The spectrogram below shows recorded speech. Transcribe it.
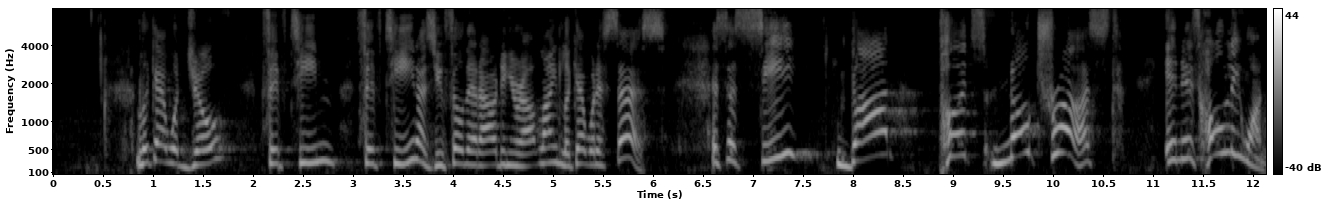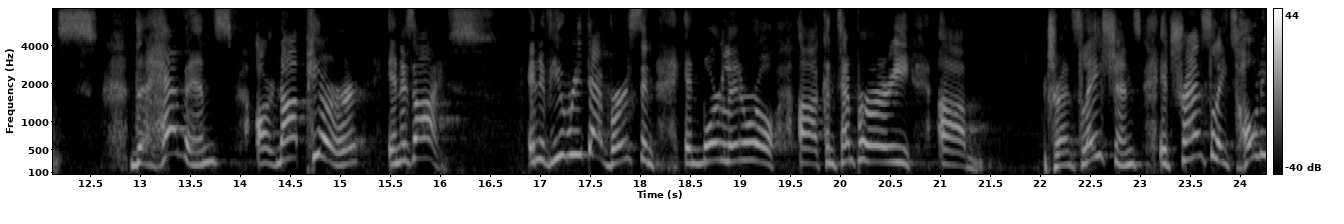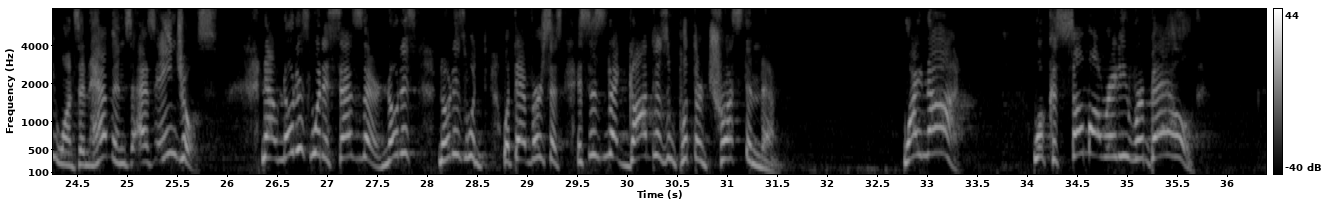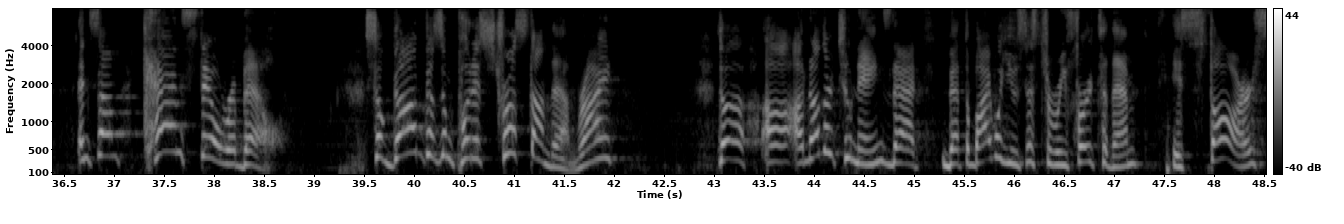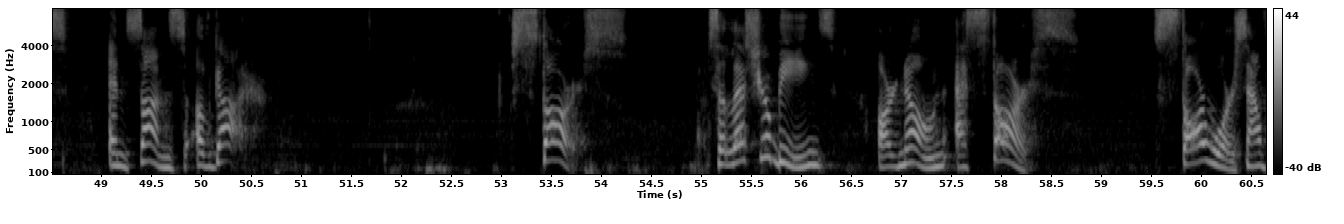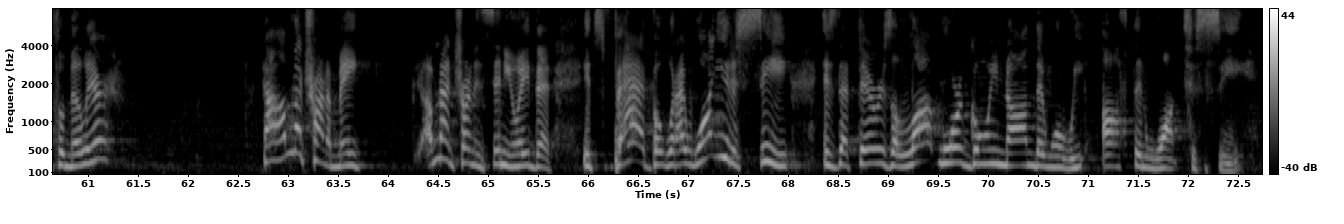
Look at what Job 15 15, as you fill that out in your outline, look at what it says. It says, See, God puts no trust in his holy ones. The heavens are not pure in his eyes. And if you read that verse in, in more literal uh, contemporary um, translations, it translates holy ones in heavens as angels. Now, notice what it says there. Notice, notice what, what that verse says. It says that God doesn't put their trust in them. Why not? Well, because some already rebelled, and some can still rebel. So God doesn't put his trust on them, right? The, uh, another two names that, that the Bible uses to refer to them is stars and sons of God. Stars. Celestial beings are known as stars. Star Wars sound familiar? Now, I'm not trying to make I'm not trying to insinuate that it's bad, but what I want you to see is that there is a lot more going on than what we often want to see.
